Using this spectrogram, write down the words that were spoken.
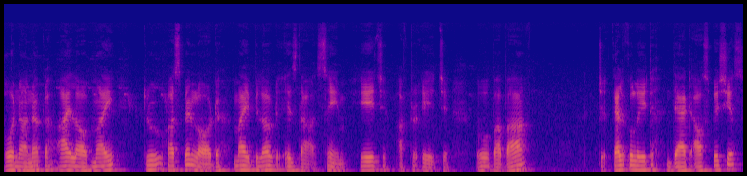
O Nanak, I love my true husband, Lord. My beloved is the same age after age. O Baba, calculate that auspicious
